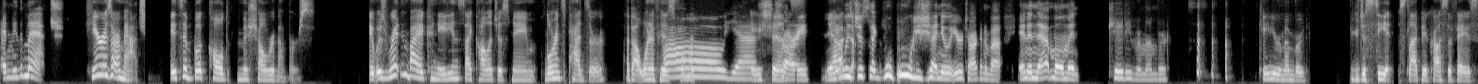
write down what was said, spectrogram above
Send me the match. Here is our match. It's a book called Michelle Remembers. It was written by a Canadian psychologist named Lawrence Pazder about one of his oh, former yes. patients. Sorry. Yeah, it was just like, whoopoosh, I knew what you were talking about. And in that moment, Katie remembered. Katie remembered. You could just see it slap you across the face.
